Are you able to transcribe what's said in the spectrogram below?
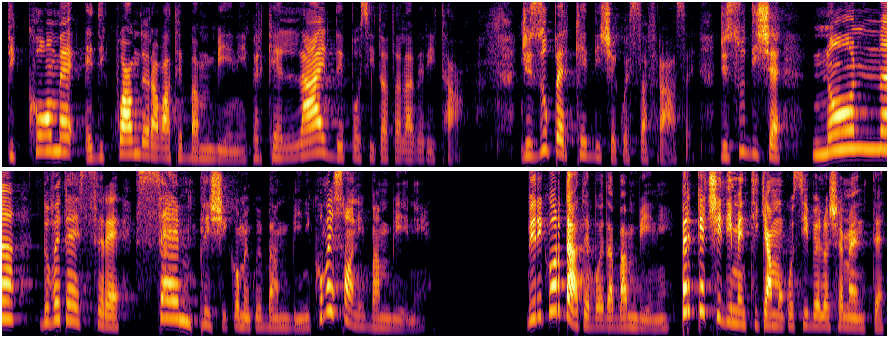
di come e di quando eravate bambini, perché là è depositata la verità. Gesù perché dice questa frase? Gesù dice non dovete essere semplici come quei bambini. Come sono i bambini? Vi ricordate voi da bambini? Perché ci dimentichiamo così velocemente?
